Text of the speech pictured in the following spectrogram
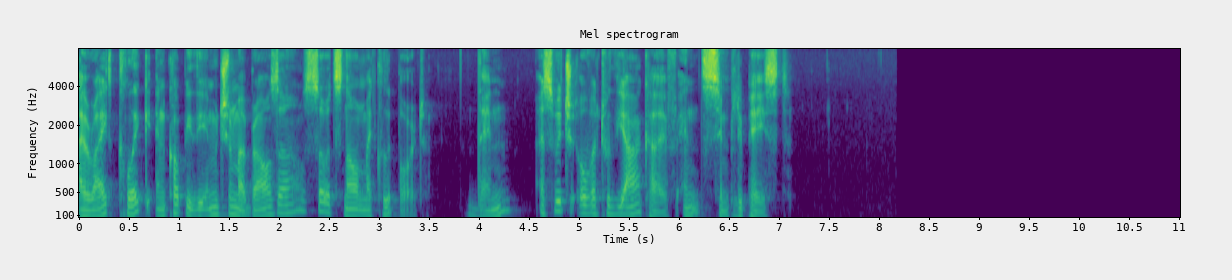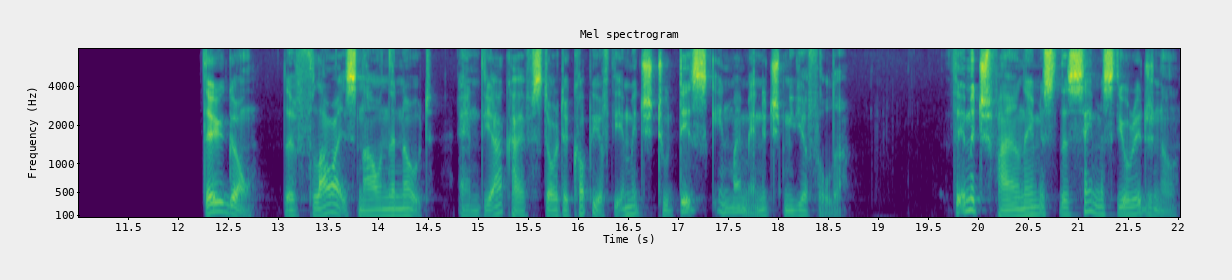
I right click and copy the image in my browser so it's now on my clipboard. Then I switch over to the archive and simply paste. There you go, the flower is now in the node, and the archive stored a copy of the image to disk in my managed media folder. The image file name is the same as the original,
